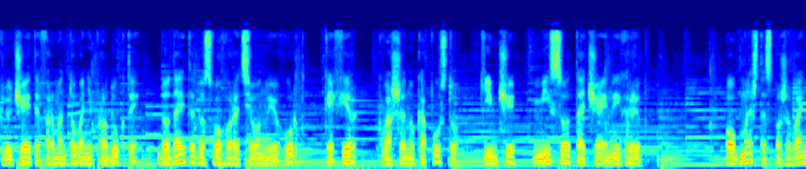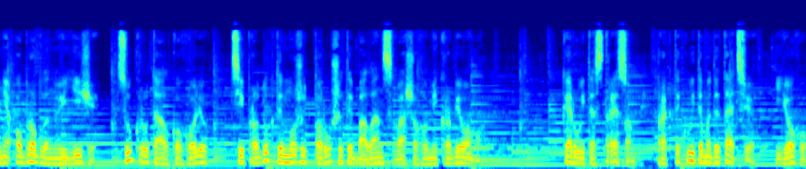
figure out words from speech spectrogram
Включайте ферментовані продукти, додайте до свого раціону йогурт, кефір, квашену капусту, кімчі, місо та чайний гриб. Обмежте споживання обробленої їжі, цукру та алкоголю, ці продукти можуть порушити баланс вашого мікробіому. Керуйте стресом, практикуйте медитацію, йогу,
